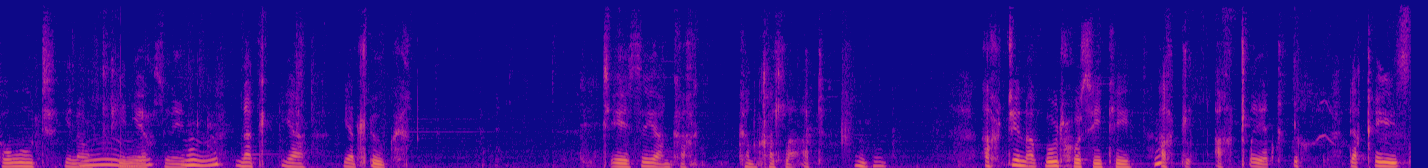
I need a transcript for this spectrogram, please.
kout you know kinjersin nak ja ja kluk tese janka kan khalat achtin akut khositi achtin أخطيق دقيس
